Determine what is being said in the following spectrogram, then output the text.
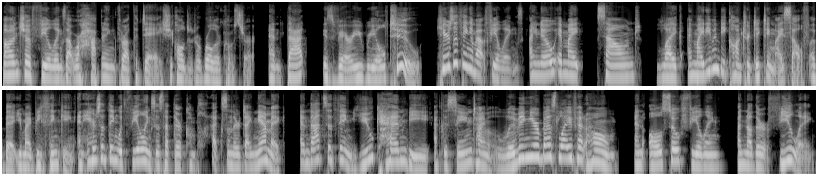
bunch of feelings that were happening throughout the day. She called it a roller coaster. And that is very real too. Here's the thing about feelings I know it might sound like I might even be contradicting myself a bit. You might be thinking. And here's the thing with feelings is that they're complex and they're dynamic. And that's the thing. You can be at the same time living your best life at home and also feeling another feeling.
